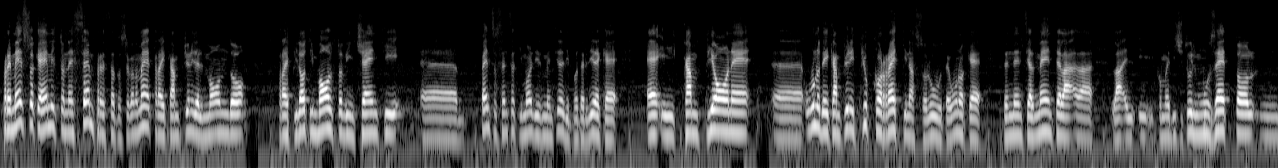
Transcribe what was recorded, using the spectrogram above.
Premesso che Hamilton è sempre stato, secondo me, tra i campioni del mondo, tra i piloti molto vincenti, eh, penso senza timore di smentire di poter dire che è il campione, eh, uno dei campioni più corretti in assoluto, uno che tendenzialmente, la, la, la, il, come dici tu, il musetto mh,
